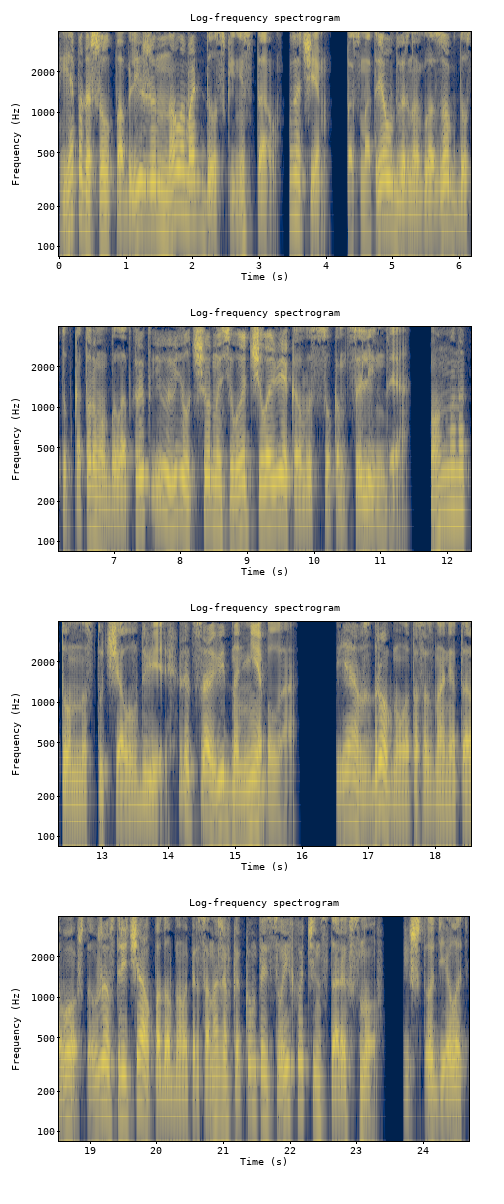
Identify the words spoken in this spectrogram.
Я подошел поближе, но ломать доски не стал. Зачем? Посмотрел в дверной глазок, доступ к которому был открыт, и увидел черный силуэт человека в высоком цилиндре. Он монотонно стучал в дверь. Лица видно не было. Я вздрогнул от осознания того, что уже встречал подобного персонажа в каком-то из своих очень старых снов. И что делать?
